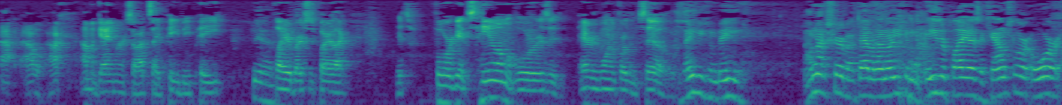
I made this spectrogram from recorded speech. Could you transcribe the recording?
I, I, I I'm a gamer, so I'd say PvP, yeah. player versus player. Like, it's four against him, or is it everyone for themselves? I think you can be. I'm not sure about that, but I know you can either play as a counselor or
